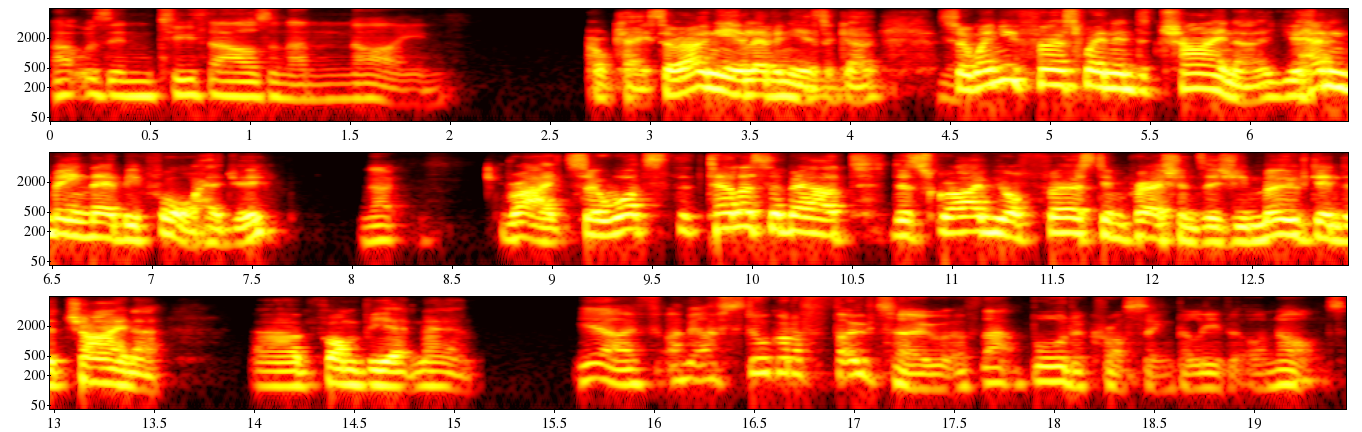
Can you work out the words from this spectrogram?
That was in 2009. Okay, so only 11 years ago. Yeah. So when you first went into China, you hadn't been there before, had you? No. Right. So what's the, tell us about, describe your first impressions as you moved into China uh, from Vietnam. Yeah, I've, I mean, I've still got a photo of that border crossing, believe it or not,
